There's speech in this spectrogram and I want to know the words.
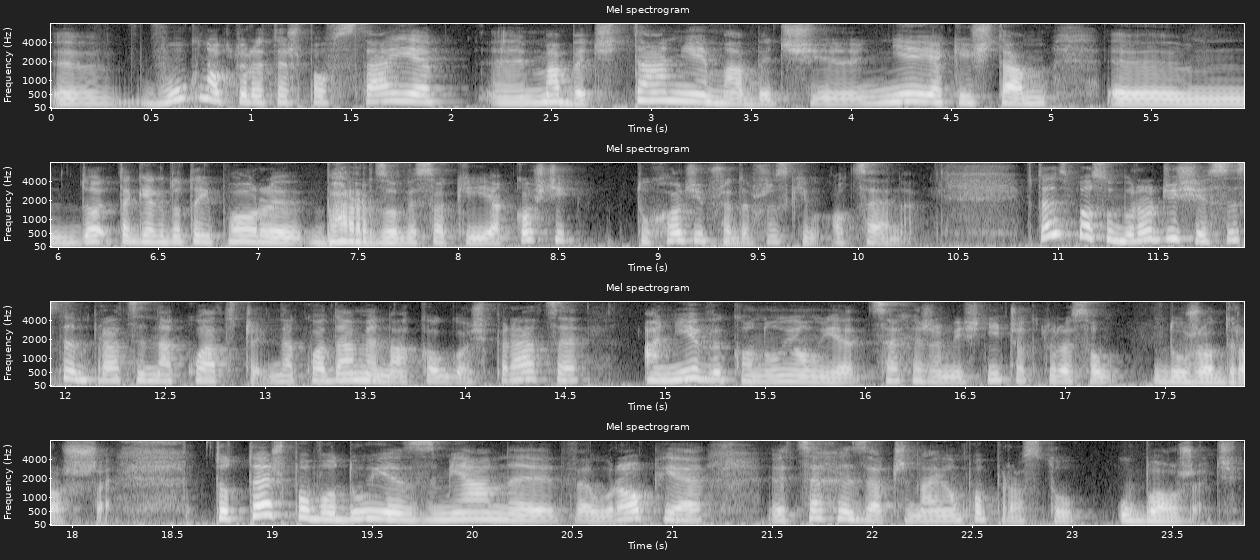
Y, Włókno, które też powstaje, y, ma być tanie, ma być nie jakieś tam, do, tak jak do tej pory, bardzo wysokiej jakości. Tu chodzi przede wszystkim o cenę. W ten sposób rodzi się system pracy nakładczej. Nakładamy na kogoś pracę, a nie wykonują je cechy rzemieślnicze, które są dużo droższe. To też powoduje zmiany w Europie. Cechy zaczynają po prostu ubożeć.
